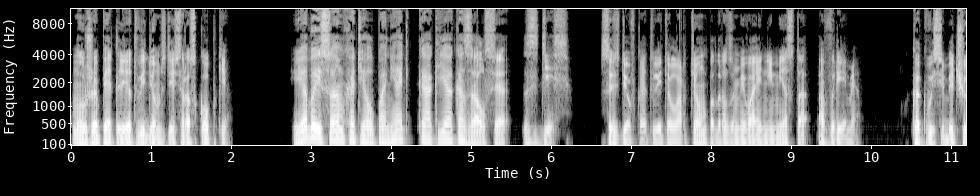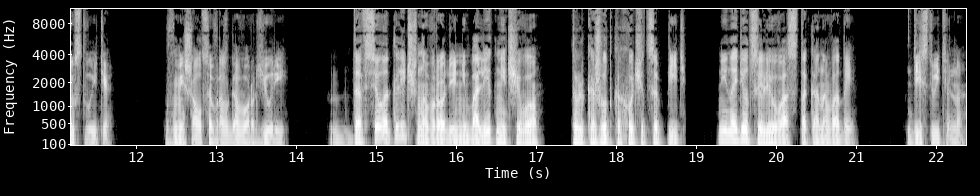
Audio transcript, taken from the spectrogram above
Мы уже пять лет ведем здесь раскопки. «Я бы и сам хотел понять, как я оказался здесь», — с издевкой ответил Артем, подразумевая не место, а время. «Как вы себя чувствуете?» — вмешался в разговор Юрий. «Да все отлично, вроде не болит ничего, только жутко хочется пить. Не найдется ли у вас стакана воды?» «Действительно,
